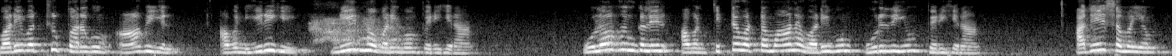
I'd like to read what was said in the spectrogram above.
வடிவற்று பரவும் ஆவியில் அவன் இறுகி நீர்ம வடிவம் பெறுகிறான். உலோகங்களில் அவன் திட்டவட்டமான வடிவும் உறுதியும் பெறுகிறான். அதே சமயம்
